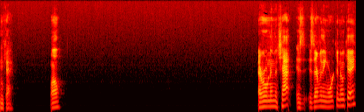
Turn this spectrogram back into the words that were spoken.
okay. Well, everyone in the chat is is everything working okay?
